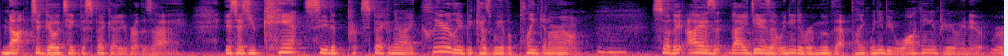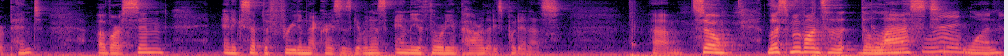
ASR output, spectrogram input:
not to go take the speck out of your brother's eye. It says you can't see the speck in their eye clearly because we have a plank in our own. So the eye is the idea is that we need to remove that plank. We need to be walking in purity. We need to repent of our sin and accept the freedom that Christ has given us and the authority and power that He's put in us. Um, so let's move on to the, the, The last last, one. one.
